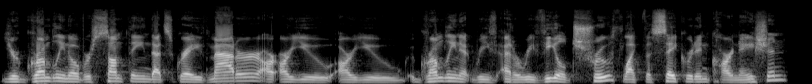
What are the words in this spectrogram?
you're grumbling over something that's grave matter? Are, are you are you grumbling at re, at a revealed truth like the sacred incarnation?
